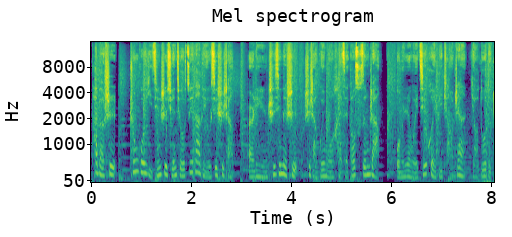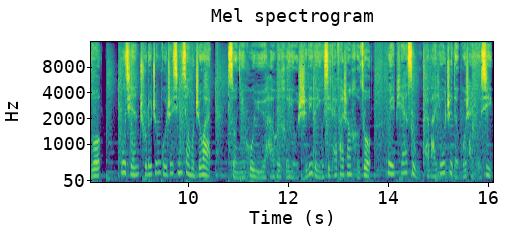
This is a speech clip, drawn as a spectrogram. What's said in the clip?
他表示，中国已经是全球最大的游戏市场，而令人吃惊的是，市场规模还在高速增长。我们认为机会比挑战要多得多。目前，除了中国之星项目之外，索尼互娱还会和有实力的游戏开发商合作，为 PS 五开发优质的国产游戏。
